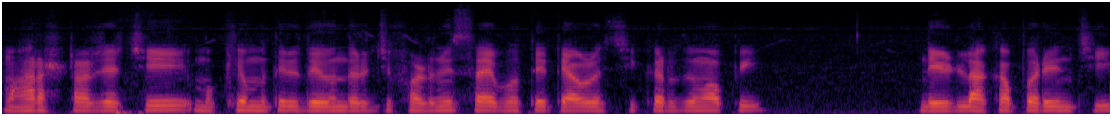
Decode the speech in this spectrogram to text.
महाराष्ट्र राज्याचे मुख्यमंत्री देवेंद्रजी फडणवीस साहेब होते त्यावेळेसची कर्जमाफी दीड लाखापर्यंतची.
